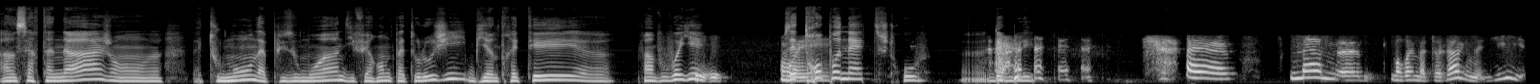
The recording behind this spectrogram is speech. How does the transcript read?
un certain âge, bah, tout le monde a plus ou moins différentes pathologies, bien traitées. Enfin, vous voyez, vous êtes trop honnête, je trouve. Euh, d'emblée. Euh, même euh, mon rhumatologue me dit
